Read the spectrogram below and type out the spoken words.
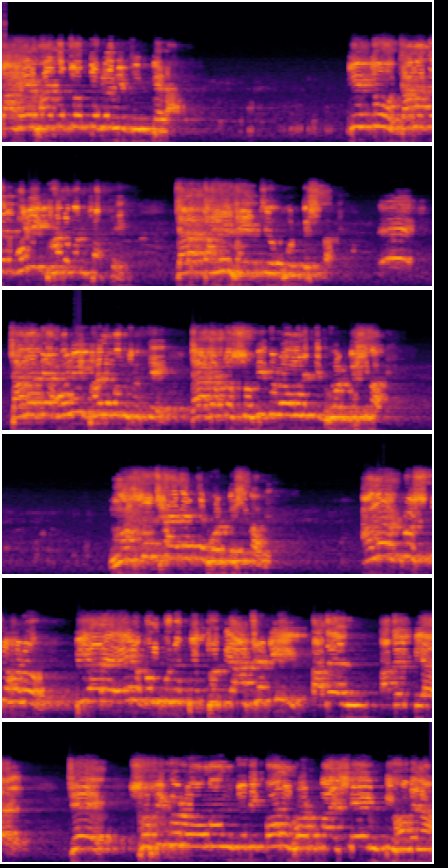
তাহের ভাই তো চট্টগ্রামে জিতবে না। কিন্তু জামাতের অনেক ভালো মানুষ আছে, যারা তাহের ভাইয়ের চেয়েও ভোট বেশি পাবে। জামাতে অনেক ভালো মানুষ আছে, যারা ডক্টর শফিকুর রহমানের চেয়ে ভোট বেশি পাবে। মাসুদ সাহেবের চেয়ে ভোট বেশি পাবে। আমার প্রশ্ন হলো, পিয়ারে এইরকম কোন পদ্ধতি আছে কি তাদের তাদের পিয়ারে? যে শফিকুর রহমান যদি কম ভোট পায়, সে এমপি হবে না।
